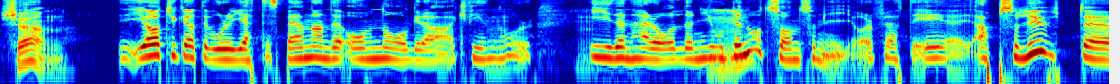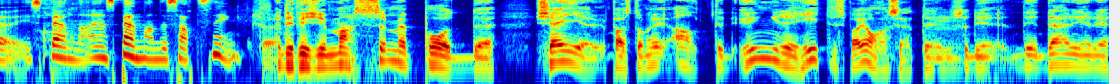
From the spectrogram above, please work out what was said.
kön. Jag tycker att det vore jättespännande om några kvinnor i den här åldern gjorde något sånt som ni gör, för att det är absolut eh, spännande, en spännande satsning. Det finns ju massor med poddtjejer, fast de är ju alltid yngre hittills vad jag har sett. det. Så det, det, där är det,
